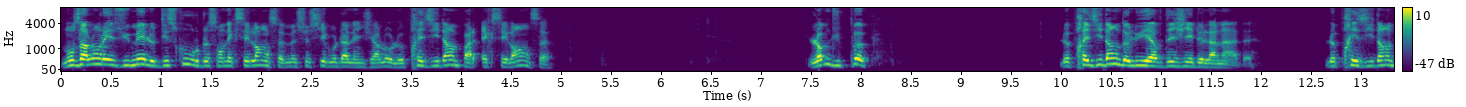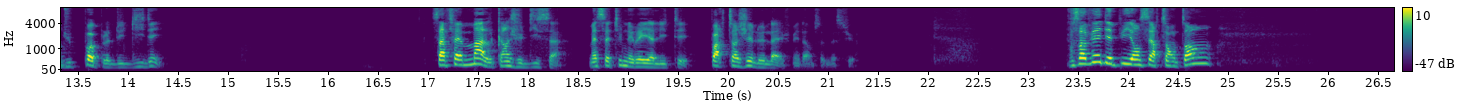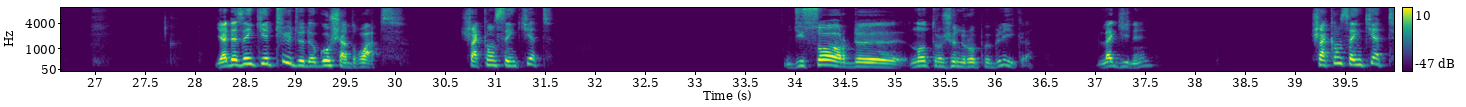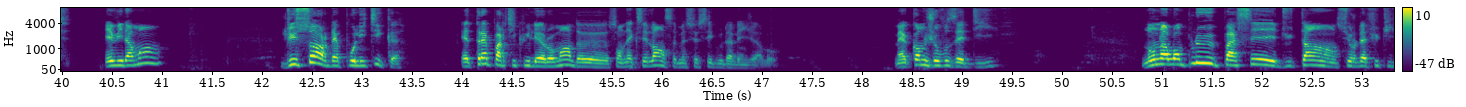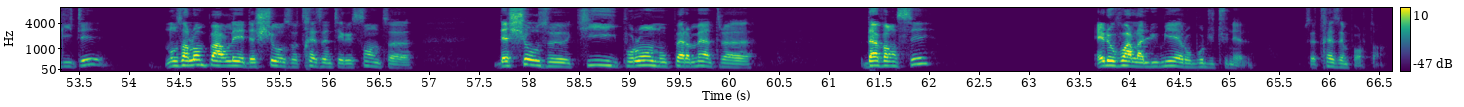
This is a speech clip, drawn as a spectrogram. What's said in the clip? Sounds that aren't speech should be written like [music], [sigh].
nous allons résumer le discours de son Excellence, M. Sirouda Lenjalo, le président par excellence, l'homme du peuple, le président de l'UFDG de l'ANAD, le président du peuple du Guinée. Ça fait mal quand je dis ça, mais c'est une réalité. Partagez le live, mesdames et messieurs. Vous savez, depuis un certain temps, il y a des inquiétudes de gauche à droite. Chacun s'inquiète du sort de notre jeune république, la Guinée. Chacun s'inquiète, évidemment, du sort des politiques, et très particulièrement de son Excellence, M. Sidou Dalinjalo. Mais comme je vous ai dit, nous n'allons plus passer du temps sur des futilités. Nous allons parler des choses très intéressantes, des choses qui pourront nous permettre d'avancer et de voir la lumière au bout du tunnel. C'est très important.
